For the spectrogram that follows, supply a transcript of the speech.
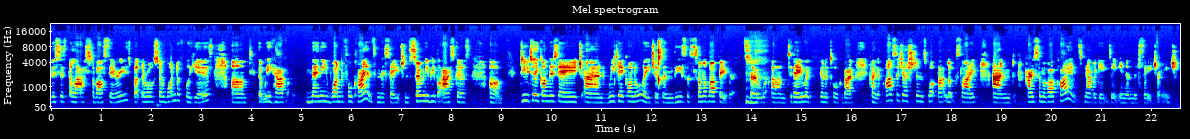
this is the last of our series, but they're also wonderful years um, that we have many wonderful clients in this age. And so many people ask us, um, do you take on this age? And we take on all ages, and these are some of our favorites. So um, today we're going to talk about kind of our suggestions, what that looks like, and how some of our clients navigate dating in this age range.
